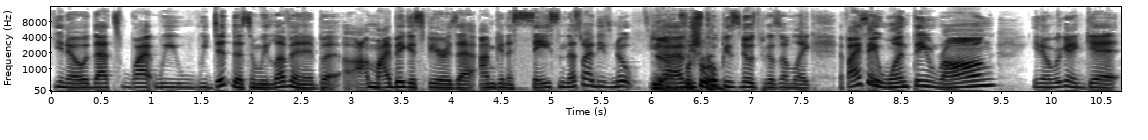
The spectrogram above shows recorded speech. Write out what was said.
you know that's why we we did this and we love in it. But uh, my biggest fear is that I'm gonna say some. That's why I have these notes. You know, Yeah, I have for these sure. copious notes because I'm like, if I say one thing wrong, you know, we're gonna get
